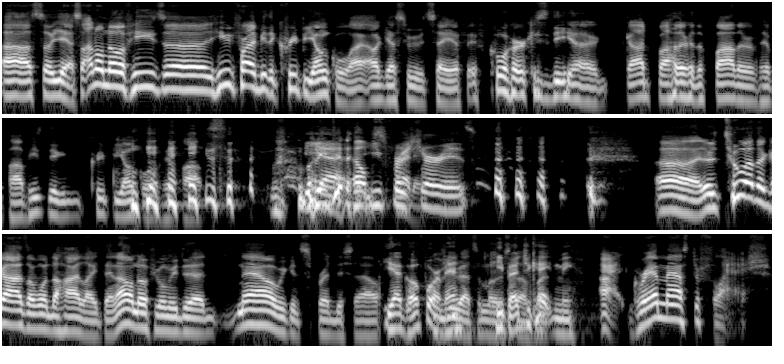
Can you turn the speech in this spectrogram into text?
uh so yes, I don't know if he's uh he would probably be the creepy uncle, I, I guess we would say. If if Herc is the uh godfather or the father of hip hop, he's the creepy uncle of hip hop. But yeah, he did help he for it. sure is. Uh, there's two other guys I wanted to highlight. Then I don't know if you want me to do that now. We could spread this out. Yeah, go for it, man. got some other Keep stuff, but- educating me. All right, Grandmaster Flash,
